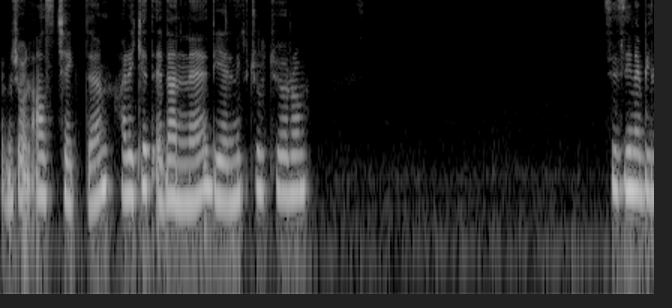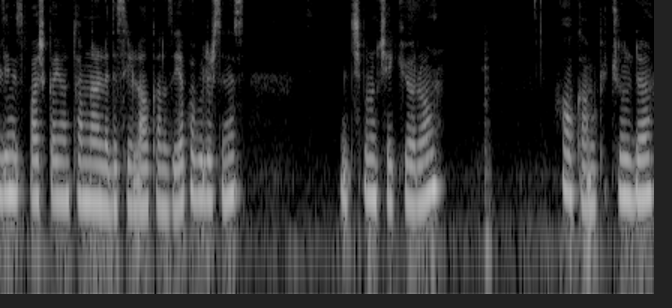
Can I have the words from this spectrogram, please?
Bakın şöyle az çektim. Hareket edenle diğerini küçültüyorum. Siz yine bildiğiniz başka yöntemlerle de sihirli halkanızı yapabilirsiniz. Hiç bunu çekiyorum. Halkam küçüldü.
